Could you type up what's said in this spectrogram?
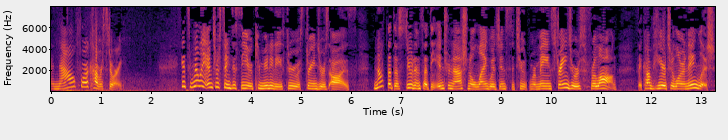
And now for a cover story. It's really interesting to see your community through a stranger's eyes. Not that the students at the International Language Institute remain strangers for long. They come here to learn English.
